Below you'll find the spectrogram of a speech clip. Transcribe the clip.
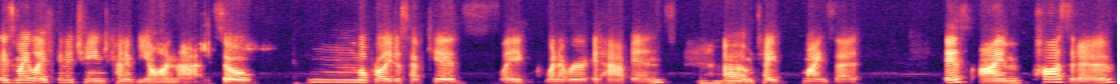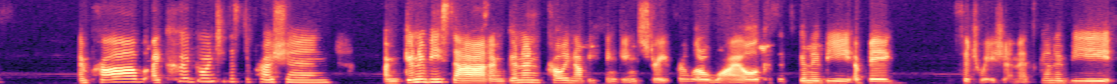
is my life going to change kind of beyond that? So mm, we'll probably just have kids like whenever it happens Mhm. um, type mindset. If I'm positive, I'm prob I could go into this depression. I'm gonna be sad. I'm gonna probably not be thinking straight for a little while because it's gonna be a big situation. It's gonna be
